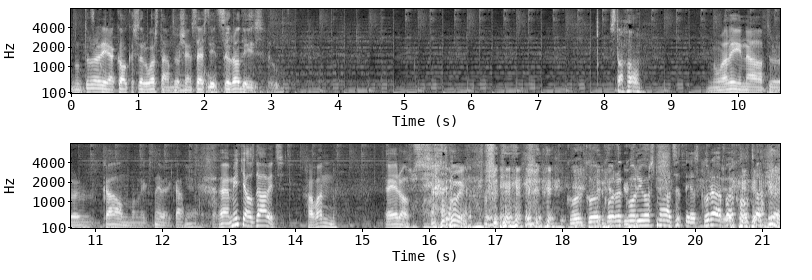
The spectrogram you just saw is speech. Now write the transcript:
Nu, tur arī ir kaut kas ar ostām droši vien saistīts ar Rodīs. Stahol. Nu, arī nav tur kalnu, man liekas, nevajag kā. Jā. Uh, Miķels Dāvids. Havana. Eiropas. Kur, kur, kur, kur jūs mācāties? Kurā fakultātē?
